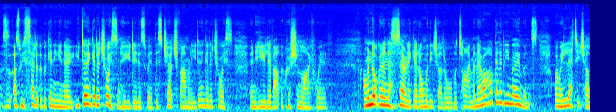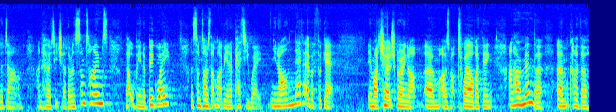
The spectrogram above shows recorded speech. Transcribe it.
As, as, we said at the beginning, you know, you don't get a choice on who you do this with, this church family. You don't get a choice in who you live out the Christian life with. And we're not going to necessarily get on with each other all the time. And there are going to be moments when we let each other down and hurt each other. And sometimes that will be in a big way, and sometimes that might be in a petty way. You know, I'll never ever forget in my church growing up. Um, I was about 12, I think, and I remember um, kind of the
